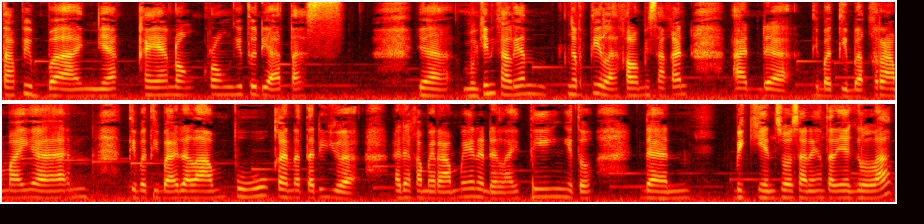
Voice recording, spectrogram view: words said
tapi banyak kayak nongkrong gitu di atas. Ya mungkin kalian ngerti lah kalau misalkan ada tiba-tiba keramaian, tiba-tiba ada lampu karena tadi juga ada kameramen, ada lighting gitu dan bikin suasana yang tadinya gelap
